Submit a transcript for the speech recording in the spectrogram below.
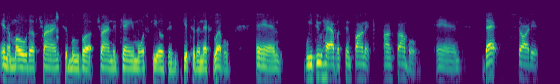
in a mode of trying to move up, trying to gain more skills and get to the next level. And we do have a symphonic ensemble, and that started,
